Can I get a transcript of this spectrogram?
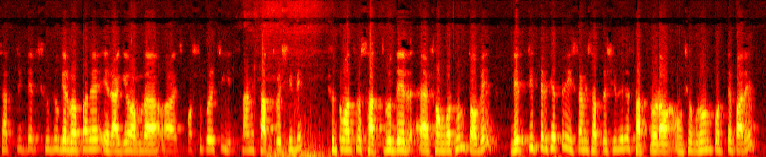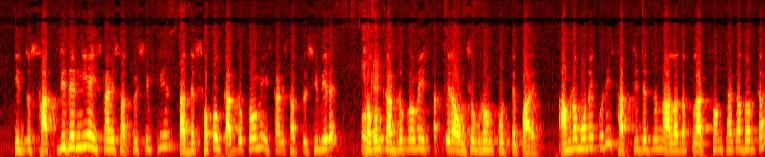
ছাত্রীদের সুযোগের ব্যাপারে এর আগেও আমরা স্পষ্ট করেছি ইসলামী ছাত্র শিবির শুধুমাত্র ছাত্রদের সংগঠন তবে নেতৃত্বের ক্ষেত্রে ইসলামী ছাত্র শিবিরে ছাত্ররা অংশগ্রহণ করতে পারে। কিন্তু ছাত্রীদের নিয়ে ইসলামী ছাত্র শিবির তাদের সকল কার্যক্রমে ইসলামী ছাত্র শিবিরের সকল কার্যক্রমে ছাত্রীরা অংশগ্রহণ করতে পারে। আমরা মনে করি ছাত্রীদের জন্য আলাদা প্ল্যাটফর্ম থাকা দরকার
